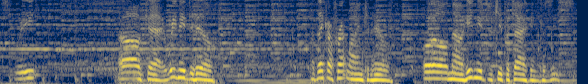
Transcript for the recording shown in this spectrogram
Sweet. Okay, we need to heal. I think our front line can heal. Well, no, he needs to keep attacking because he's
